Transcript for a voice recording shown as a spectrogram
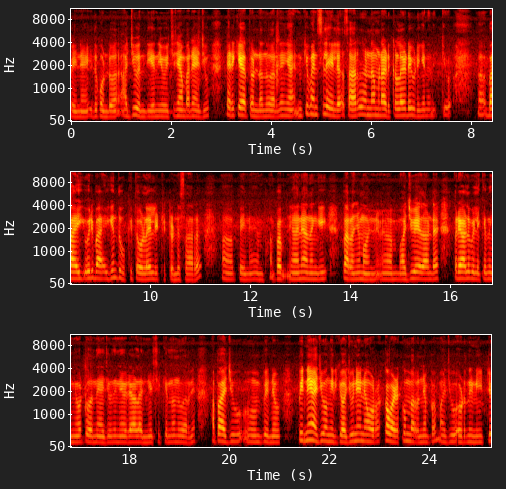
പിന്നെ ഇത് കൊണ്ടുവന്ന് അജു എന്ത് ചെയ്യുമെന്ന് ചോദിച്ചു. ഞാൻ പറഞ്ഞു അജു പെരക്കകത്തുണ്ടെന്ന് പറഞ്ഞ്. ഞാൻ എനിക്ക് മനസ്സിലായില്ല. സാറ് തന്നെ നമ്മുടെ അടുക്കളയുടെ ഇവിടെ ഇങ്ങനെ നിൽക്കുമോ ബാഗ് ഒരു ബാഗും തൂക്കി തൊള്ളയിലിട്ടിട്ടുണ്ട് സാറ്. പിന്നെ അപ്പം ഞാനാണെങ്കിൽ പറഞ്ഞു മോൻ അജു ഏതാണ്ട് ഒരാൾ വിളിക്കുന്നു ഇങ്ങോട്ട് വന്ന്. അജു നിന്നെ ഒരാൾ അന്വേഷിക്കുന്നെന്ന് പറഞ്ഞു. അപ്പോൾ അജു പിന്നെ പിന്നെ അജു അങ്ങിരിക്കും അജുവിനെ എന്നെ ഉറക്ക വഴക്കും പറഞ്ഞപ്പം അജു അവിടെ നിന്ന് എണീറ്റ്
